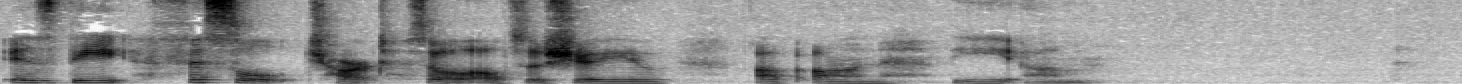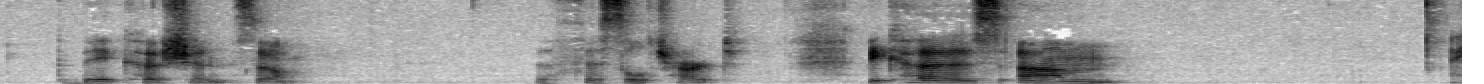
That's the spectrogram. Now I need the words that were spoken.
is the thistle chart. So I'll also show you up on the um, the big cushion, so the thistle chart, because um, I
